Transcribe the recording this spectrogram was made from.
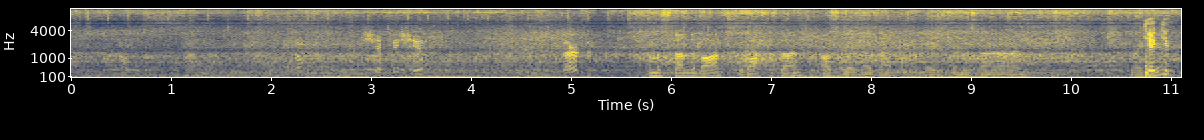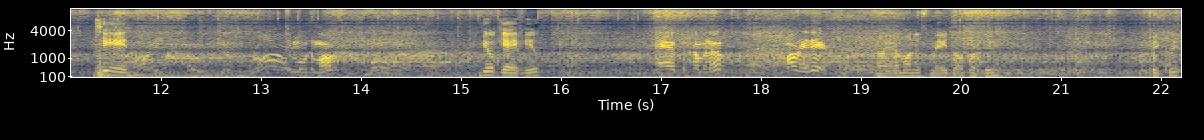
Shift this shit. Zerk. I'm gonna stun the boss. The boss is stunned. Also, wait, no, he's not. Wait, he's gonna be stunned. Right Kicking here. 10. Let's move them off. He'll game you. Ads are coming up. I'm already there. All right, I'm on this mage also too. Kicked it.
